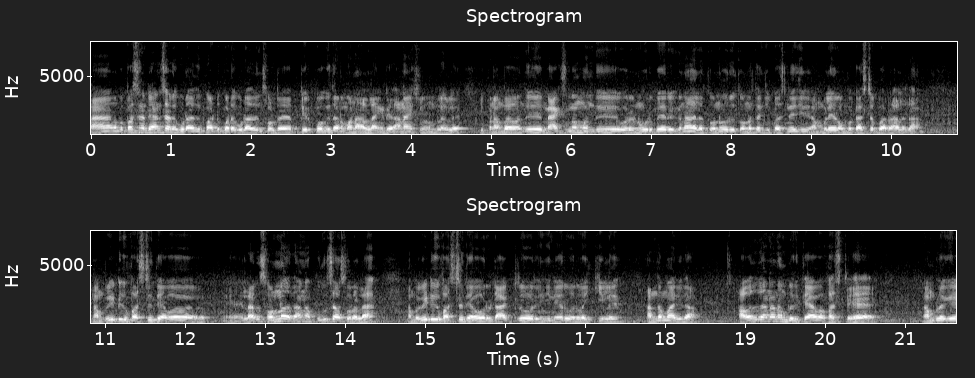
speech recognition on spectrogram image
நான் நம்ம பசங்க டான்ஸ் ஆடக்கூடாது பாட்டு பாடக்கூடாதுன்னு சொல்கிற பிற்போக்குத்தனமான ஆள்லாம் கிடையாது. ஆனால் ஆக்சுவலாக நம்மள இப்போ நம்ம வந்து மேக்ஸிமம் வந்து ஒரு நூறு பேர் இருக்குன்னா அதில் தொண்ணூறு தொண்ணூத்தஞ்சு பர்சன்டேஜ் நம்மளே ரொம்ப கஷ்டப்படுற ஆள் தான் நம்ம வீட்டுக்கு ஃபஸ்ட்டு தேவை எல்லோரும் சொன்னது தான் நான் புதுசாக சொல்லலை. நம்ம வீட்டுக்கு ஃபஸ்ட்டு தேவை ஒரு டாக்டர் ஒரு இன்ஜினியர் ஒரு வக்கீல். அந்த மாதிரி தான் அவர் தானே நம்மளுக்கு தேவை ஃபஸ்ட்டு நம்மளுக்கு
